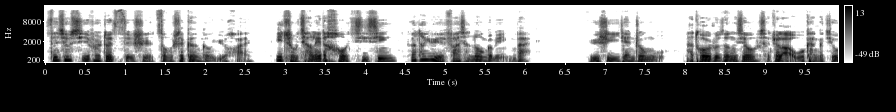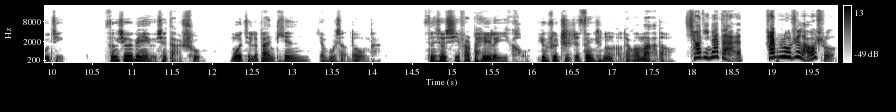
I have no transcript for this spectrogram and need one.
曾修媳妇儿对此事总是耿耿于怀，一种强烈的好奇心让他越发想弄个明白。于是，一天中午，他拖住曾修想去老屋看个究竟。曾修便有些打怵，磨叽了半天也不想动弹。曾修媳妇儿呸了一口，用手指着曾修的脑袋瓜骂道：“瞧你那胆，还不如只老鼠！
